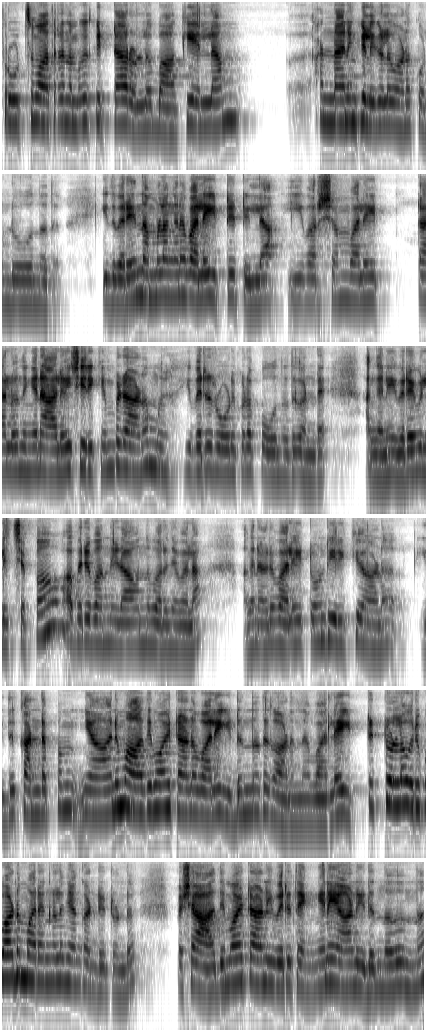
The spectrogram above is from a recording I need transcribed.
ഫ്രൂട്ട്സ് മാത്രമേ നമുക്ക് കിട്ടാറുള്ളൂ. ബാക്കിയെല്ലാം അണ്ണാനും കിളികളുമാണ് കൊണ്ടുപോകുന്നത്. ഇതുവരെ നമ്മൾ അങ്ങനെ വലയിട്ടിട്ടില്ല ഈ വർഷം വല ഇട്ടാലോ എന്നിങ്ങനെ ആലോചിച്ചിരിക്കുമ്പോഴാണ് ഇവർ റോഡിൽ കൂടെ പോകുന്നത് കണ്ടേ. അങ്ങനെ ഇവരെ വിളിച്ചപ്പോൾ അവർ വന്നിടാമെന്ന് പറഞ്ഞ വല. അങ്ങനെ അവർ വല ഇട്ടുകൊണ്ടിരിക്കുകയാണ് ഇത് കണ്ടപ്പം ഞാനും ആദ്യമായിട്ടാണ് വല ഇടുന്നത് കാണുന്നത് വല ഇട്ടിട്ടുള്ള ഒരുപാട് മരങ്ങൾ ഞാൻ കണ്ടിട്ടുണ്ട്. പക്ഷെ ആദ്യമായിട്ടാണ് ഇവർ ഇതെങ്ങനെയാണ് ഇടുന്നതെന്ന്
